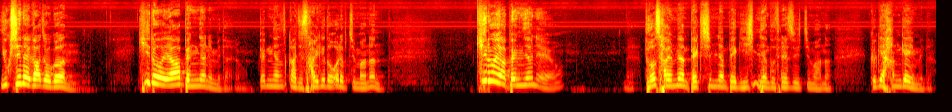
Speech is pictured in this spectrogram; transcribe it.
육신의 가족은 길어야 100년입니다. 여러분. 100년까지 살기도 어렵지만은 길어야 100년이에요. 더 살면 110년, 120년도 될 수 있지만은 그게 한계입니다.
